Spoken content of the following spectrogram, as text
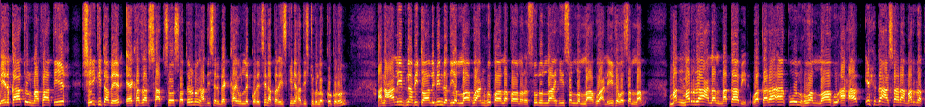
মেরকাতুল মাফাতিহ সেই কিতাবের এক হাজার সাতশো সতেরো নং হাদিসের ব্যাখ্যায় উল্লেখ করেছেন আপনারা স্ক্রিনে হাদিসটুকু লক্ষ্য করুন عن علي بن ابي طالب رضي الله عنه قال قال رسول الله صلى الله عليه وسلم من مر على المقابر وقرأ قول هو الله احد احدى عشر مرة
